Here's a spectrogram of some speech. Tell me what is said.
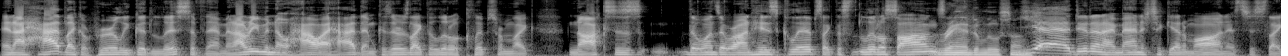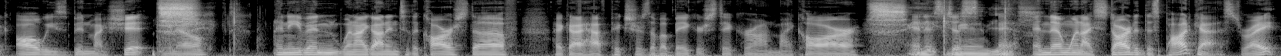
And I had like a really good list of them, and I don't even know how I had them because there was like the little clips from like Knox's, the ones that were on his clips, like the s- little songs. Random little songs. Yeah, dude, and I managed to get them all, and it's just like always been my shit, you know. and even when I got into the car stuff, like I have pictures of a Baker sticker on my car, Sick, and it's just man. and- And, then when I started this podcast, right,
